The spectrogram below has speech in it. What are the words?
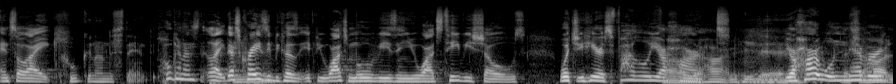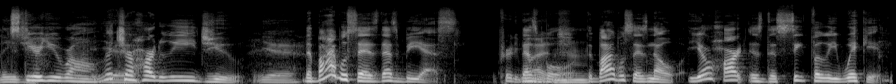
And so, like, who can understand it who can understand? Like that's crazy because if you watch movies and you watch TV shows, what you hear is follow your Follow heart. your heart. Yeah. Your heart will Let never heart steer you. you, wrong. Let your heart lead you. yeah The Bible says that's BS. pretty bad. That's much bull. The Bible says no. Your heart is deceitfully wicked,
